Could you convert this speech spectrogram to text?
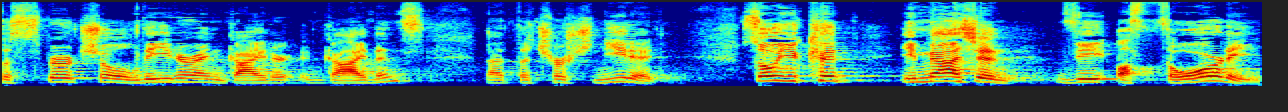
the spiritual leader and guide, guidance that the church needed. So you could imagine the authority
